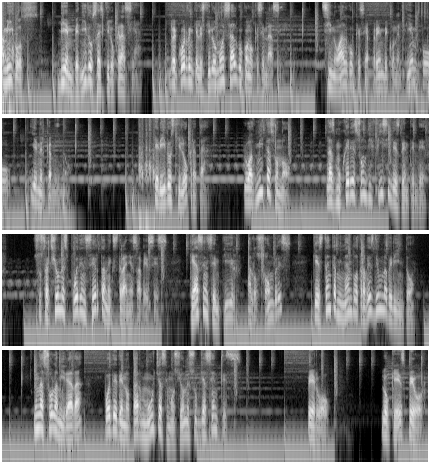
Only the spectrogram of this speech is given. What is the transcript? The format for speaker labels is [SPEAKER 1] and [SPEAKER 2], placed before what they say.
[SPEAKER 1] Amigos, bienvenidos a Estilocracia. Recuerden que el estilo no es algo con lo que se nace, sino algo que se aprende con el tiempo y en el camino. Querido estilócrata, lo admitas o no, las mujeres son difíciles de entender. Sus acciones pueden ser tan extrañas a veces que hacen sentir a los hombres que están caminando a través de un laberinto. Una sola mirada puede denotar muchas emociones subyacentes. Pero, lo que es peor,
